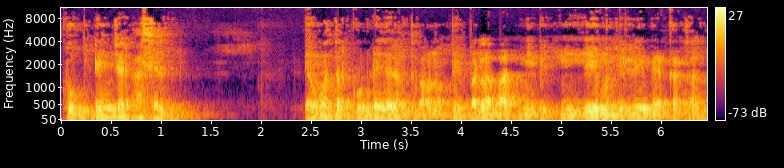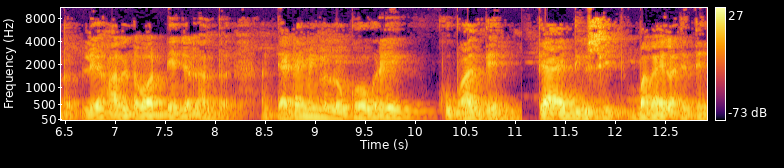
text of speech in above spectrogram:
खूप डेंजर असेल. तेव्हा तर खूप डेंजर झालं भावना पेपरला बातमी बितमी ले म्हणजे ले बेकार झालं ले हाल डवा डेंजर झालं आणि त्या टायमिंगला लोक वगैरे खूप आलते. त्या दिवशी बघायला तिथे.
